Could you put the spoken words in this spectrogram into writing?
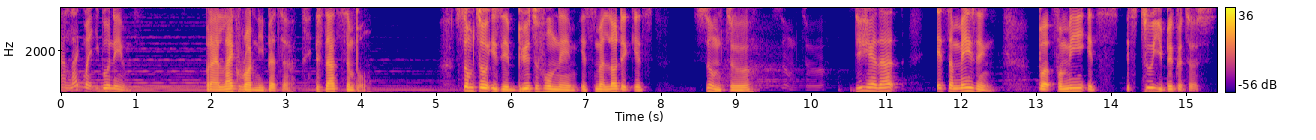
I like my Igbo name, but I like Rodney better. It's that simple. Sumto is a beautiful name. It's melodic. It's Sumto. Do you hear that? It's amazing. But for me, it's it's too ubiquitous.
